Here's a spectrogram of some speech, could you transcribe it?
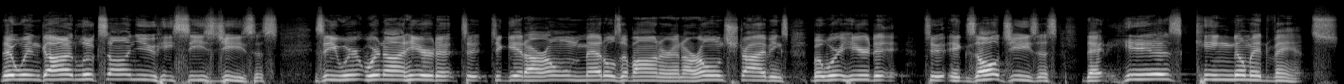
That when God looks on you, he sees Jesus. See, we're, we're not here to, to, to get our own medals of honor and our own strivings, but we're here to, to exalt Jesus that his kingdom advance.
